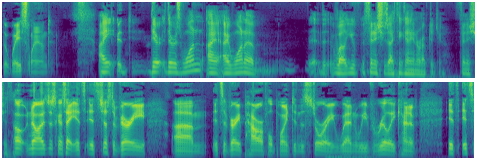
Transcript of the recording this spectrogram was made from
the wasteland. I it, there there's one I I want to well, you finish yours. I think I interrupted you. Finish your Oh no, I was just going to say it's it's just a very um, it's a very powerful point in the story when we've really kind of it's it's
